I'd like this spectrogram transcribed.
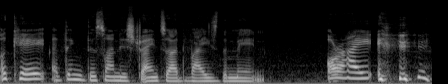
okay. I think this one is trying to advise the men. Alright.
